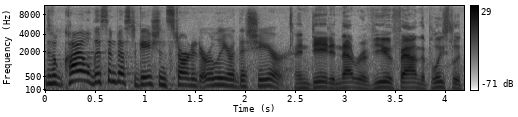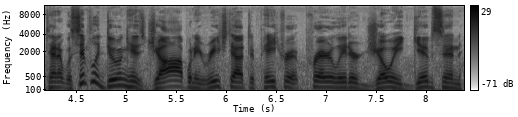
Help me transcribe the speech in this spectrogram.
So, Kyle, this investigation started earlier this year. Indeed, and that review found the police lieutenant was simply doing his job when he reached out to Patriot Prayer leader Joey Gibson.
